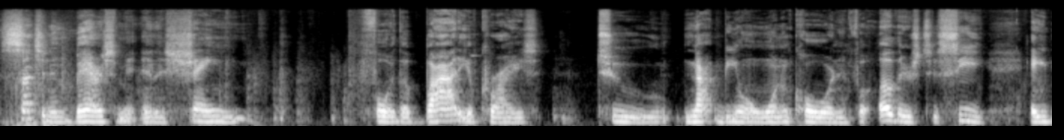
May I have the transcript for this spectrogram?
such an embarrassment and a shame for the body of Christ to not be on one accord and for others to see a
